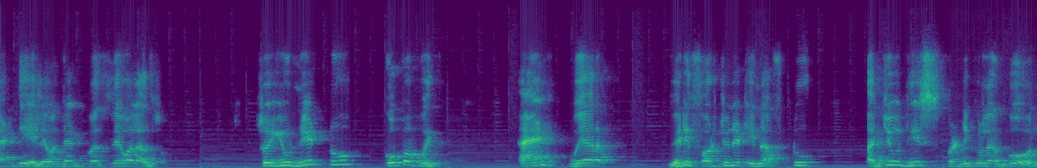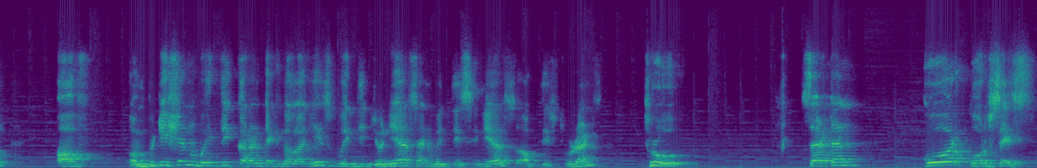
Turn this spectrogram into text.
at the 11th and 12th level also. So you need to cope up with. And we are very fortunate enough to achieve this particular goal of competition with the current technologies with the juniors and with the seniors of the students through certain core courses.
